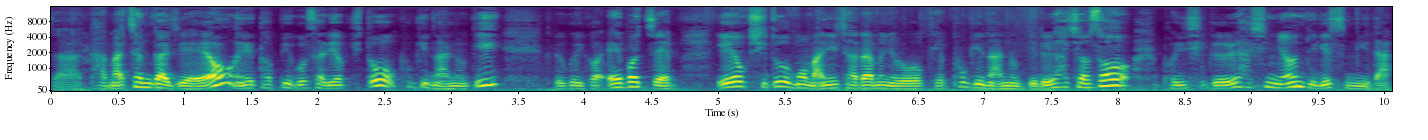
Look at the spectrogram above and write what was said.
자, 다 마찬가지예요. 예, 더피고사리 역시도 포기 나누기 그리고 이거 에버잼 얘 역시도 뭐 많이 자라면 이렇게 포기 나누기를 하셔서 번식을 하시면 되겠습니다.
